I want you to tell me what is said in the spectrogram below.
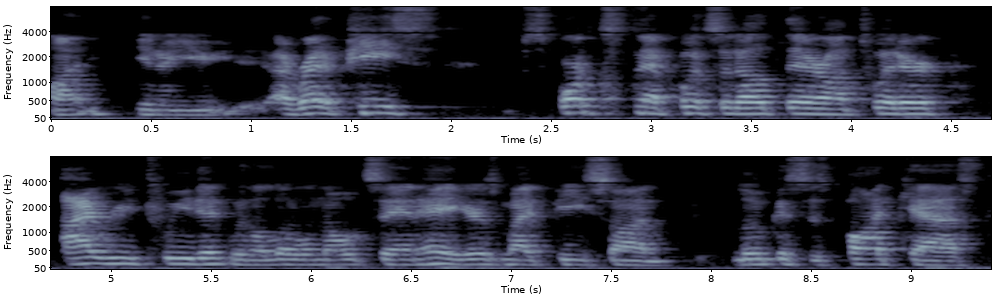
on you know you i read a piece sportsnet puts it out there on twitter i retweet it with a little note saying hey here's my piece on lucas's podcast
